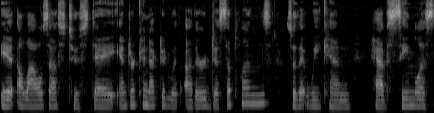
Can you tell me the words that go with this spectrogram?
It allows us to stay interconnected with other disciplines so that we can have seamless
